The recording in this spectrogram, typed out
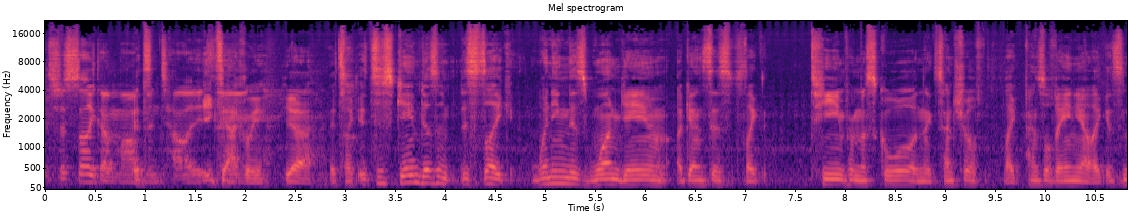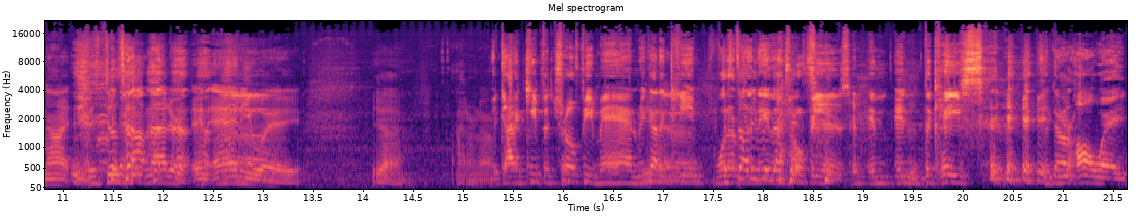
it's just like a mob It's- mentality. thing. exactly, yeah. It's like it's this game doesn't. It's like winning this one game against this like team from the school in like central like Pennsylvania. Like it's not. This does not matter in any way. Yeah, I don't know. We gotta keep the trophy, man. We gotta keep whatever the name of the trophy is in, in, in the case in our hallway.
